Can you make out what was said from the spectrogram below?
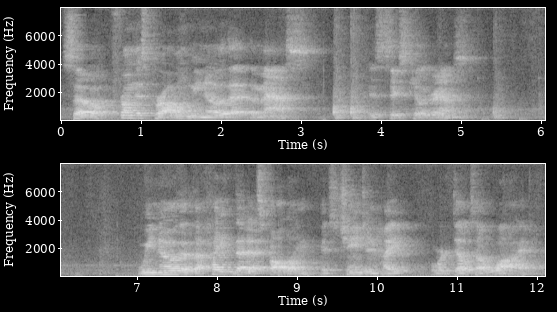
So from this problem, we know that the mass is 6 kilograms. We know that the height that it's falling, its change in height, or delta y,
